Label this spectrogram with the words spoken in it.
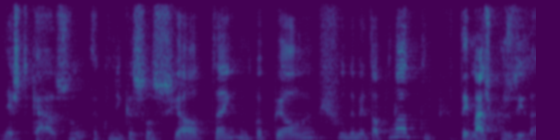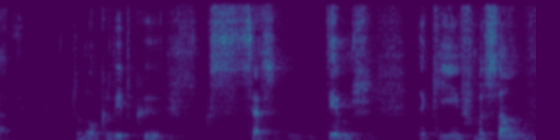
neste caso, a comunicação social tem um papel fundamental. Por um lado, porque tem mais curiosidade. Eu não acredito que, que se, temos aqui informação,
